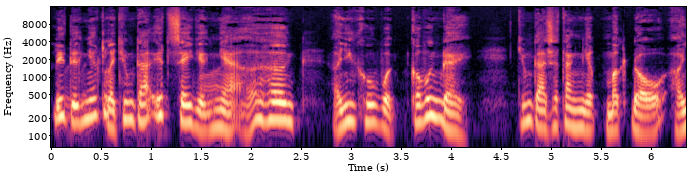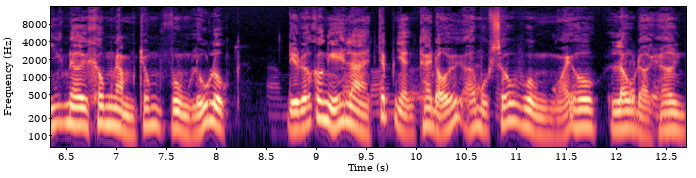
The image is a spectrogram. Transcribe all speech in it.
Lý tưởng nhất là chúng ta ít xây dựng nhà ở hơn ở những khu vực có vấn đề. Chúng ta sẽ tăng nhập mật độ ở những nơi không nằm trong vùng lũ lụt Điều đó có nghĩa là chấp nhận thay đổi ở một số vùng ngoại ô lâu đời hơn.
